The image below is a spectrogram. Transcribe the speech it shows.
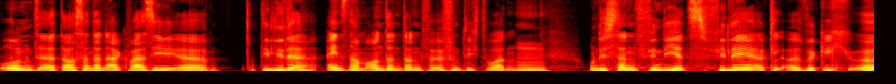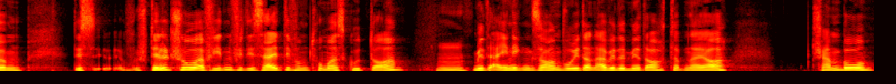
und äh, da sind dann auch quasi äh, die Lieder eins nach dem anderen dann veröffentlicht worden. Mhm. Und es sind, finde ich, jetzt viele äh, wirklich ähm, das stellt schon auf jeden Fall die Seite vom Thomas gut dar. Mhm. Mit einigen Sachen, wo ich dann auch wieder mir gedacht habe, naja, Jumbo,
